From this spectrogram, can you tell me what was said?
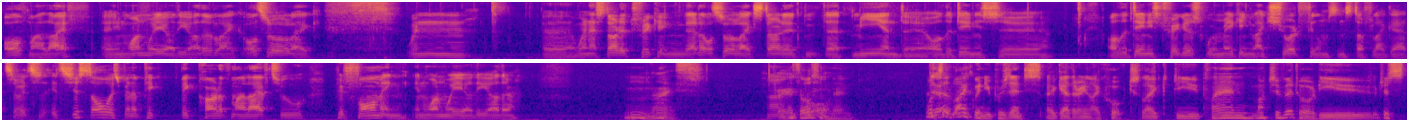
all of my life in one way or the other. Like also like when uh, when I started tricking, that also like started that me and uh, all the Danish. Uh, all the Danish trickers were making like short films and stuff like that. So it's it's just always been a big big part of my life to performing in one way or the other. Mm, nice. Very That's cool. awesome, man. What's Yeah. it like when you present a gathering like Hooked? Like, do you plan much of it, or do you just,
